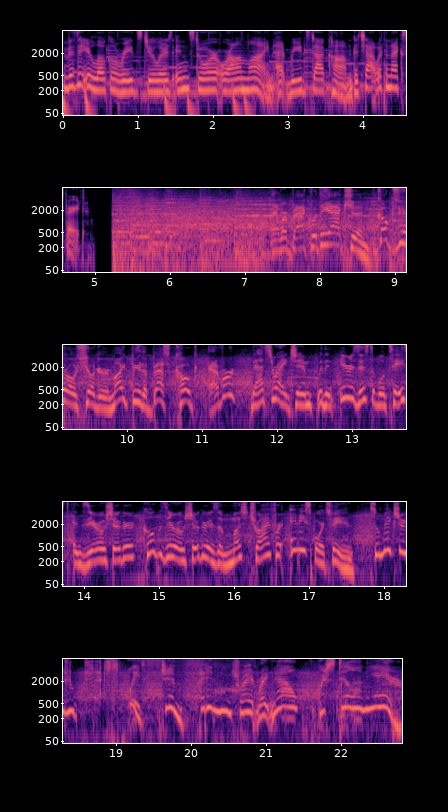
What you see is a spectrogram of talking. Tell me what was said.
Visit your local Reed's Jewelers in store or online at reeds.com to chat with an expert. And we're back with the action. Coke Zero Sugar might be the best Coke ever. That's right, Jim. With an irresistible taste and zero sugar, Coke Zero Sugar is a must try for any sports fan. So make sure you. Wait, Jim, I didn't mean try it right now. We're still on the air.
